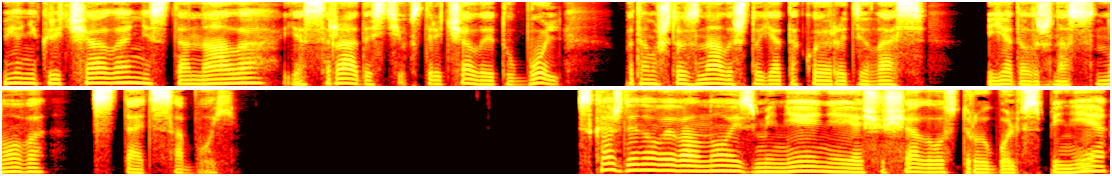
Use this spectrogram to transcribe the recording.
Я не кричала, не стонала, я с радостью встречала эту боль, потому что знала, что я такое родилась, и я должна снова стать собой. С каждой новой волной изменения я ощущала острую боль в спине,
